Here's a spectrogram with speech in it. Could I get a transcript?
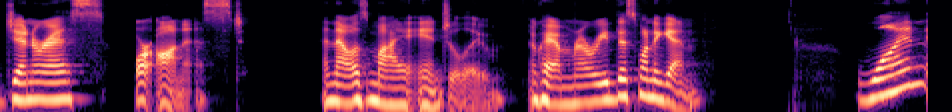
generous, or honest. And that was Maya Angelou. Okay, I'm going to read this one again. One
